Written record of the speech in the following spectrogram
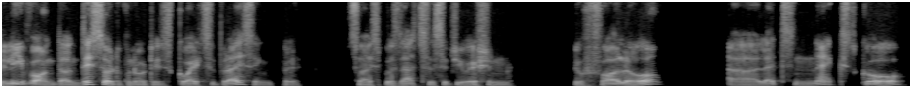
to leave on, on this sort of note is quite surprising. But so I suppose that's the situation to follow. Uh, let's next go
